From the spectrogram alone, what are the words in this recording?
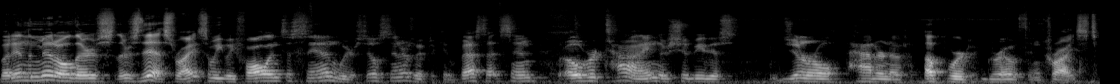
but in the middle, there's there's this, right? So we, we fall into sin. We're still sinners. We have to confess that sin. But over time, there should be this general pattern of upward growth in Christ.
